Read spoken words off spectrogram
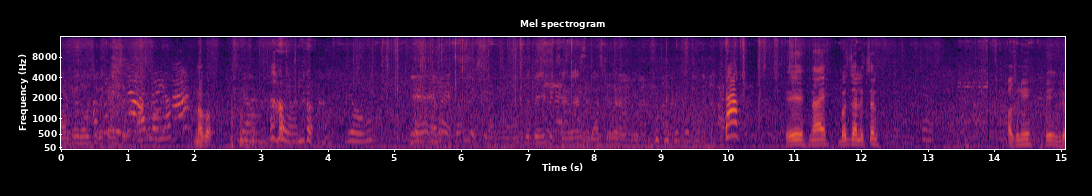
ऑर्डर जाऊन सगळे कॅन्सल. नको. ए नाही बस झाले चल. अजून हे इकडे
